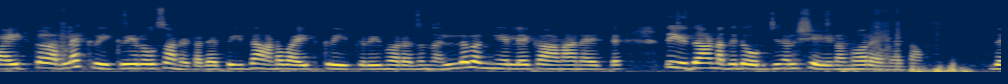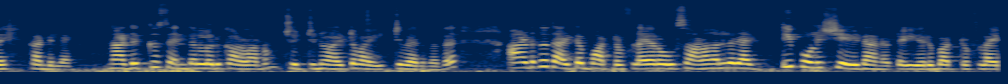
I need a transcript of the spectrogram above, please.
വൈറ്റ് കളറിലെ ക്രീക്രി റോസ് ആണ് കേട്ടോ. അപ്പോൾ ഇതാണ് വൈറ്റ് ക്രീക്രി എന്ന് പറയുന്നത്. നല്ല ഭംഗിയല്ലേ കാണാനായിട്ട്. ഇത് ഇതാണ് അതിന്റെ ഒറിജിനൽ ഷെയ്ഡ് എന്ന് പറയുന്നത് കേട്ടോ. ഇതേ കണ്ടില്ലേ? നടുക്ക് സെന്ററിൽ ഒരു കളറും ചുറ്റിനുമായിട്ട് വൈറ്റ് വരുന്നത്. അടുത്തതായിട്ട് ബട്ടർഫ്ലൈ റോസ് ആണ്. നല്ലൊരു അടിപൊളി ഷെയ്ഡാണ് കേട്ടോ ഈ ഒരു ബട്ടർഫ്ലൈ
